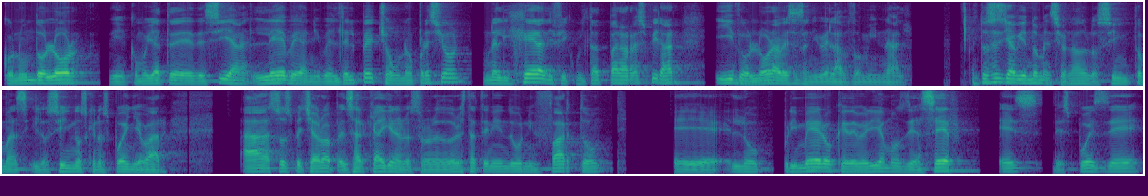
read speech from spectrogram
con un dolor, como ya te decía, leve a nivel del pecho, una opresión, una ligera dificultad para respirar y dolor a veces a nivel abdominal. Entonces ya habiendo mencionado los síntomas y los signos que nos pueden llevar a sospechar o a pensar que alguien a nuestro alrededor está teniendo un infarto, eh, lo primero que deberíamos de hacer es después de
